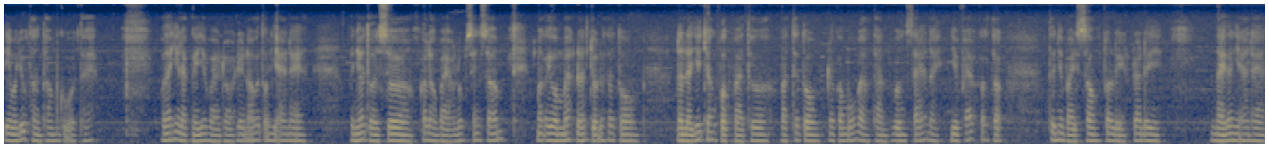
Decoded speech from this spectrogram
thì một chút thần thông của Bồ Tát. Bồ Tát Di Lặc nghĩ như vậy rồi, liền nói với Tôn giả A Nan Tôi nhớ thời xưa, có lần vào lúc sáng sớm mặc yêu ôm mát đến chỗ Đức Thế Tôn, định là dưới chân Phật và thưa, bạch Thế Tôn nó con muốn vào thành vương xá này như pháp có thật. tôi như vậy xong, tôi liền ra đi này Tôn giả A Nan,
